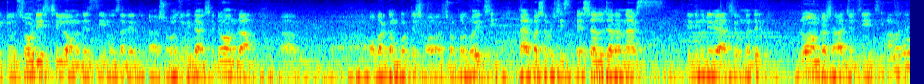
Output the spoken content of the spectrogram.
একটু শর্টেজ ছিল, আমাদের সিএমও স্যারের সহযোগিতা, সেটাও আমরা ওভারকাম করতে সফল হয়েছি। তার পাশাপাশি স্পেশাল যারা নার্স দিদিমণিরা আছে ওনাদেরও আমরা সাহায্য চেয়েছি। আমাদের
